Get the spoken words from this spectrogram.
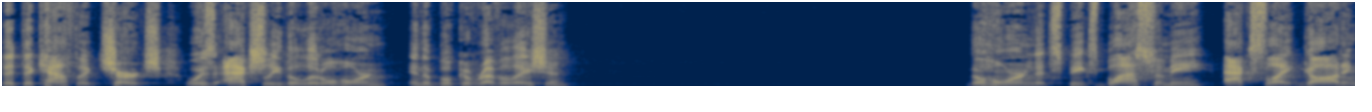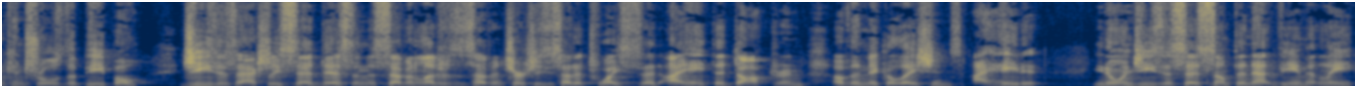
that the Catholic Church was actually the little horn in the book of Revelation, the horn that speaks blasphemy, acts like God, and controls the people. Jesus actually said this in the seven letters of seven churches. He said it twice. He said, I hate the doctrine of the Nicolaitans. I hate it. You know, when Jesus says something that vehemently,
